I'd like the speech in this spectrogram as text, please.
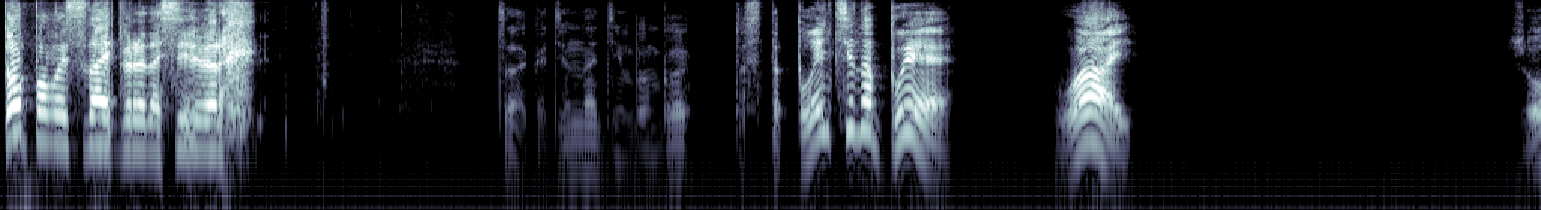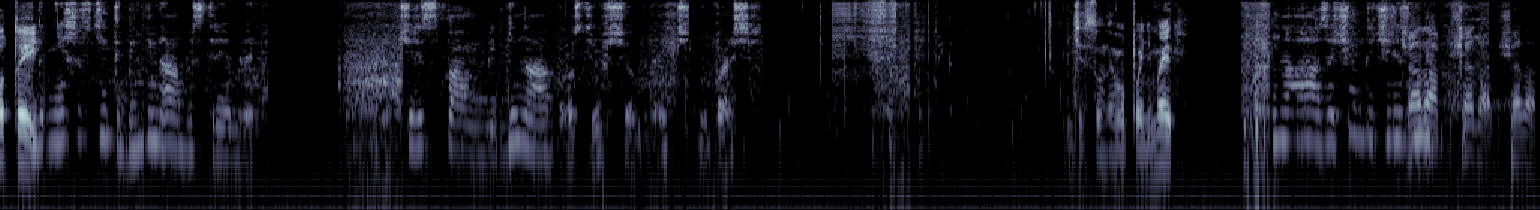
Топовые снайперы на сильверах. Так, один на один, бомба. Да пленти на Б. Why? Желтый. Да не шифти, ты беги на быстрее, блядь. Через spawn беги на просто и все, блядь. Не парься. Интересно, он его понимает? На, зачем ты через... Shut up, shut up, shut up.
